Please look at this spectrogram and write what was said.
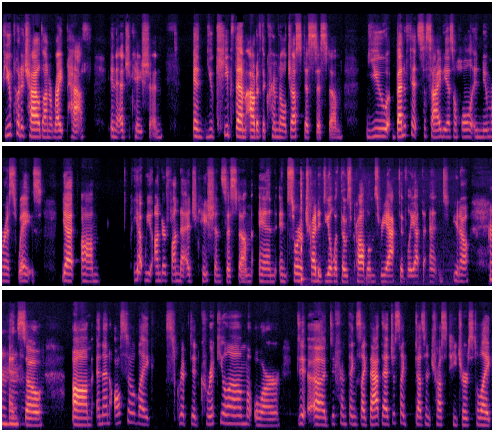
if you put a child on a right path in education and you keep them out of the criminal justice system, you benefit society as a whole in numerous ways. Yet, um, yet we underfund the education system and and sort of try to deal with those problems reactively at the end, you know. Mhm. And so, um, and then also like scripted curriculum or di- uh, different things like that that just like doesn't trust teachers to like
